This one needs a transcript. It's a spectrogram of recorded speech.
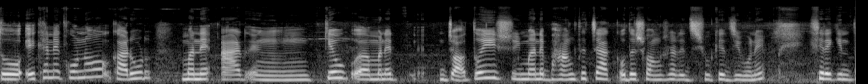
তো এখানে কোনো কারুর মানে আর কেউ মানে যতই মানে ভাঙতে চাক ওদের সংসারের সুখের জীবনে, সেটা কিন্তু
